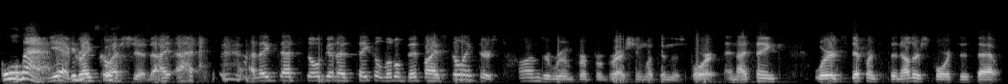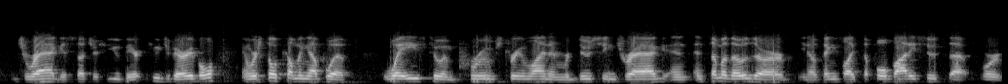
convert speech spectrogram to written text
All that. Yeah, great question. I, I, I think that's still going to take a little bit, but I still think there's tons of room for progression within the sport. And I think where it's different than other sports is that drag is such a huge, huge variable, and we're still coming up with ways to improve streamline and reducing drag and, and some of those are you know things like the full body suits that were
